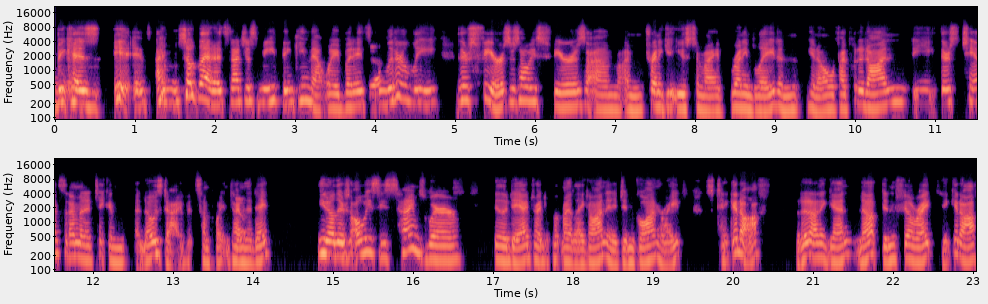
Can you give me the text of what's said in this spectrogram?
Because it, it's, I'm so glad it's not just me thinking that way, but it's yeah. literally there's fears. There's always fears. Um, I'm trying to get used to my running blade, and you know, if I put it on, there's a chance that I'm going to take a, a nosedive at some point in time yeah. of the day. You know, there's always these times where the other day I tried to put my leg on and it didn't go on right. So take it off, put it on again. Nope, didn't feel right. Take it off,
